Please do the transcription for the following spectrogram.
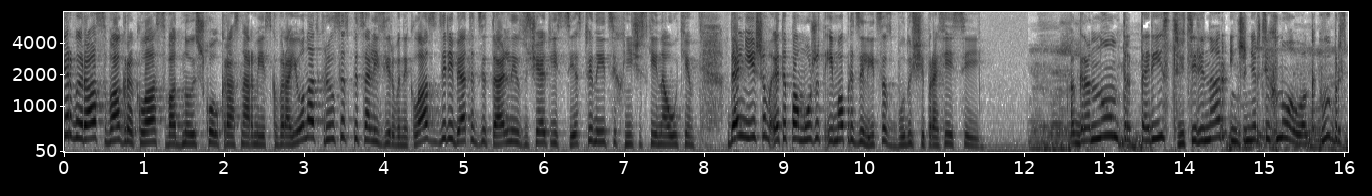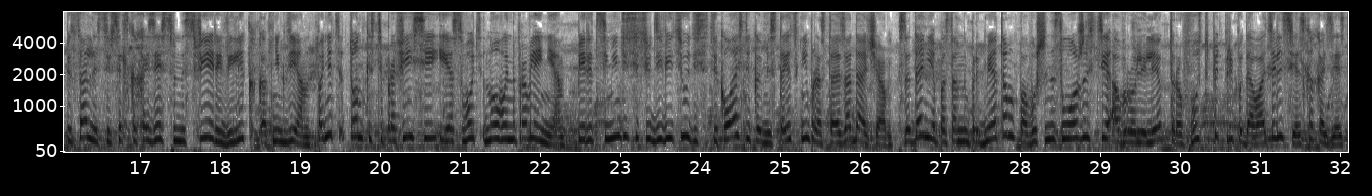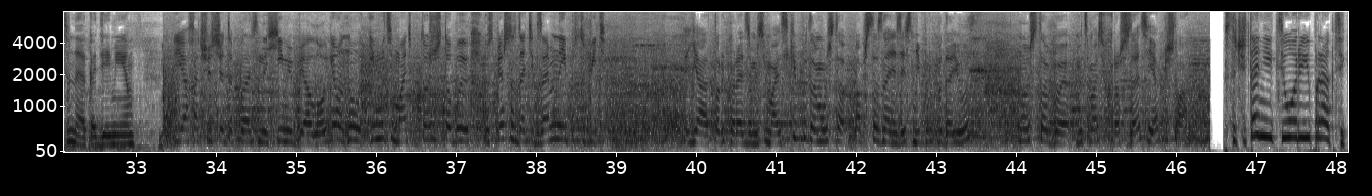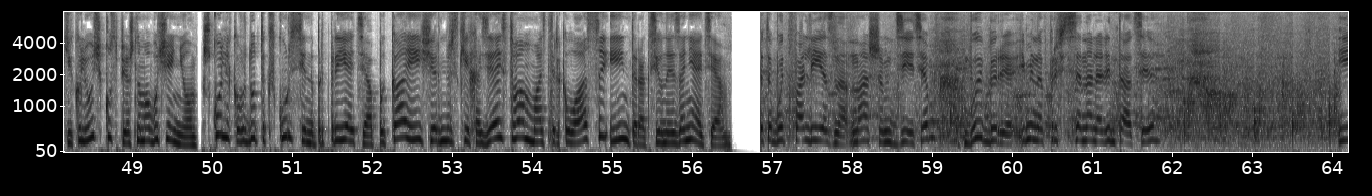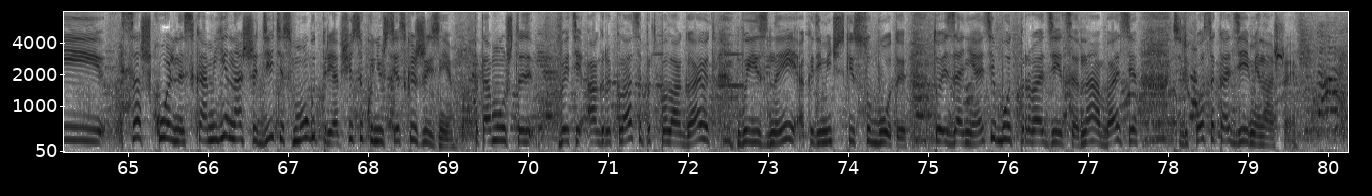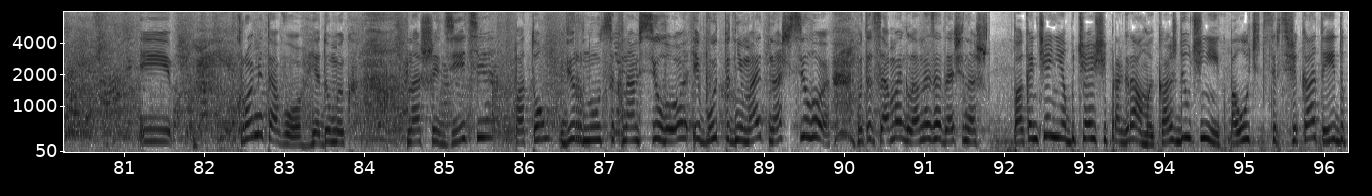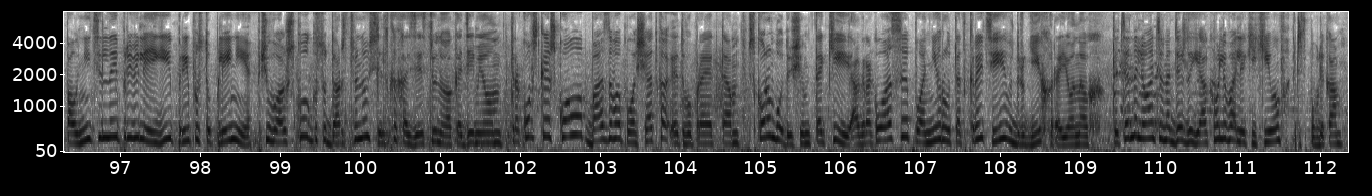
первый раз в агрокласс в одной из школ Красноармейского района открылся специализированный класс, где ребята детально изучают естественные и технические науки. В дальнейшем это поможет им определиться с будущей профессией. Агроном, тракторист, ветеринар, инженер-технолог. Выбор специальности в сельскохозяйственной сфере велик как нигде. Понять тонкости профессии и освоить новые направления. Перед 79 десятиклассниками стоит непростая задача. Задание по основным предметам повышенной сложности, а в роли лекторов выступят преподаватели сельскохозяйственной академии. Я хочу что-то на химию, биологию, ну и математику тоже, чтобы успешно сдать экзамены и поступить. Я только ради математики, потому что обществознание здесь не преподают. Но чтобы математику хорошо сдать, я пришла. В сочетании теории и практики – ключ к успешному обучению. Школьников ждут экскурсии на предприятия АПК и фермерские хозяйства, мастер-классы и интерактивные занятия. Это будет полезно нашим детям в выборе именно в профессиональной ориентации и со школьной скамьи наши дети смогут приобщиться к университетской жизни, потому что в эти агроклассы предполагают выездные академические субботы. То есть занятия будут проводиться на базе сельхозакадемии нашей. И кроме того, я думаю, наши дети потом вернутся к нам в село и будут поднимать наше село. Вот это самая главная задача наша. По окончании обучающей программы каждый ученик получит сертификаты и дополнительные привилегии при поступлении в Чувашскую государственную сельскохозяйственную академию. Траковская школа – базовая площадка этого проекта. В скором будущем такие агроклассы планируют открыть в других районах. Татьяна Леонтьев, Надежда Яковлева, Олег Якимов, Республика.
